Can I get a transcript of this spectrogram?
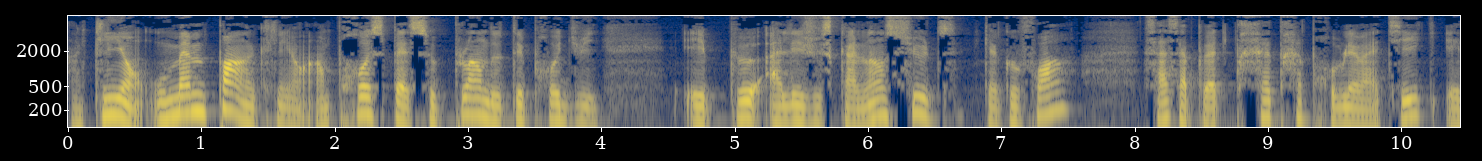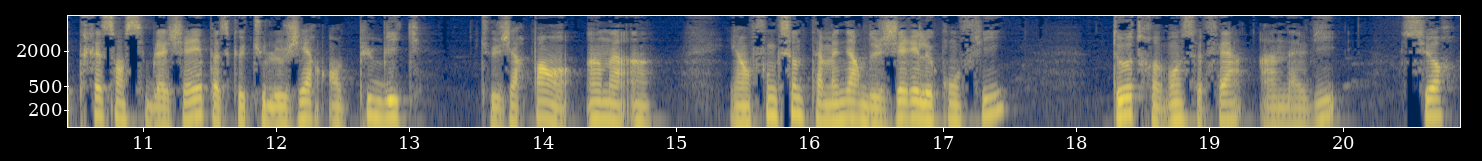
un client, ou même pas un client, un prospect se plaint de tes produits et peut aller jusqu'à l'insulte quelquefois, ça, ça peut être très très problématique et très sensible à gérer parce que tu le gères en public, tu le gères pas en un à un. Et en fonction de ta manière de gérer le conflit, d'autres vont se faire un avis sur.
